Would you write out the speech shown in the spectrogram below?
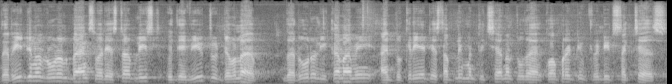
The regional rural banks were established with a view to develop the rural economy and to create a supplementary channel to the cooperative credit structures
